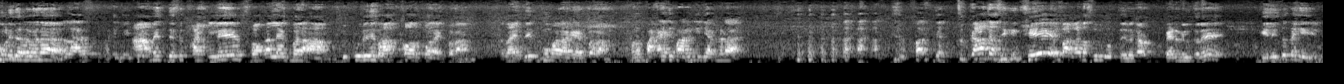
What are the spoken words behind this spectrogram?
মুড়ি দেওয়া হবে না। আমের দেশে থাকলে সকালে একবার আম দুপুরে ভাত খাওয়ার পর একবার আম রাইতে ঘুমার আগে একবার আম। এখনও পাকাইতে পারেনি যে আপনারা। কাঁচা থেকে খেয়ে পাকাটা শুরু করতে হবে কারণ পেটের ভিতরে গেলেই তো পেকে যাবে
